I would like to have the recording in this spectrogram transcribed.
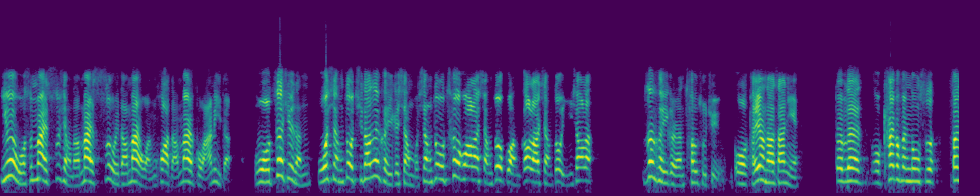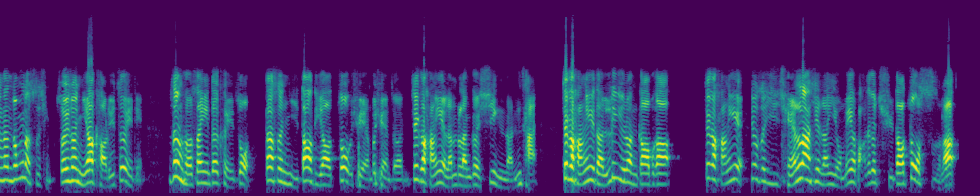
因为我是卖思想的、卖思维的、卖文化的、卖管理的。我这些人，我想做其他任何一个项目，想做策划了，想做广告了，想做营销了，任何一个人抽出去，我培养他三年，对不对？我开个分公司，分分钟的事情。所以说你要考虑这一点，任何生意都可以做，但是你到底要做选不选择？这个行业能不能够吸引人才？这个行业的利润高不高？这个行业就是以前那些人有没有把这个渠道做死了？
